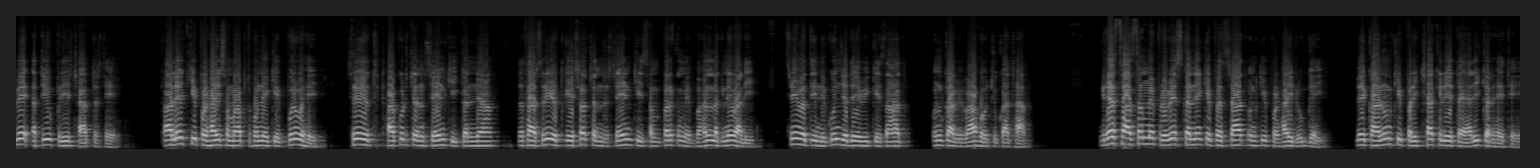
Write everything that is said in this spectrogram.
वे अति प्रिय छात्र थे। कॉलेज की पढ़ाई समाप्त होने के पूर्व ही श्रीयुक्त ठाकुर चंद सेन की कन्या तथा श्रीयुक्त केशव चंद्र सेन की संपर्क में बहन लगने वाली श्रीमती निकुंज देवी के साथ उनका विवाह हो चुका था। गृहस्थाश्रम में प्रवेश करने के पश्चात उनकी पढ़ाई रुक गई। वे कानून की परीक्षा के लिए तैयारी कर रहे थे,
